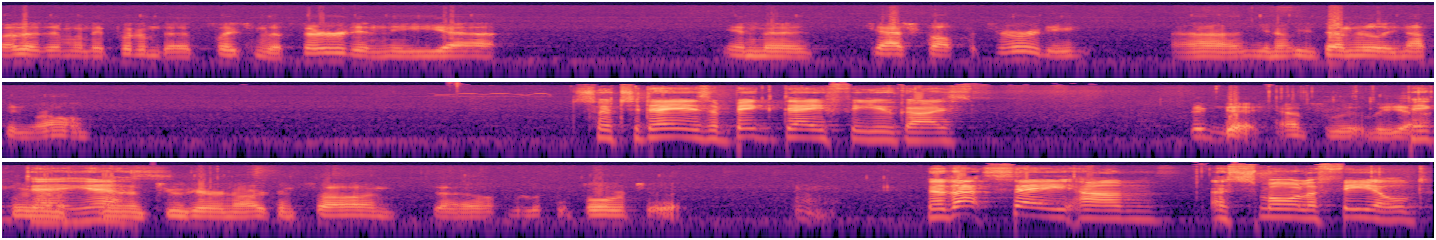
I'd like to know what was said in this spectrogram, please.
other than when they put him to placement of third in the uh, in the cash call futurity. Uh, you know, he's done really nothing wrong. So today is a big day for you guys. Big day, absolutely. Yeah, Big we day, went, yes. We went two here in Arkansas, and uh, we're looking forward to it. Now that's a um, a smaller field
